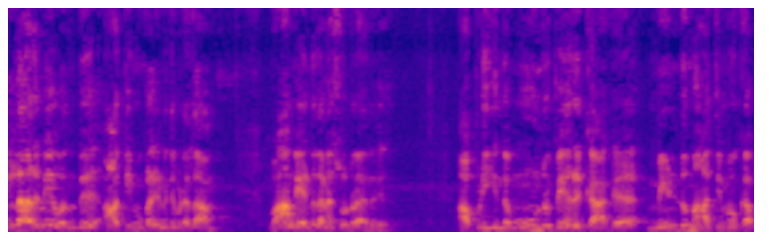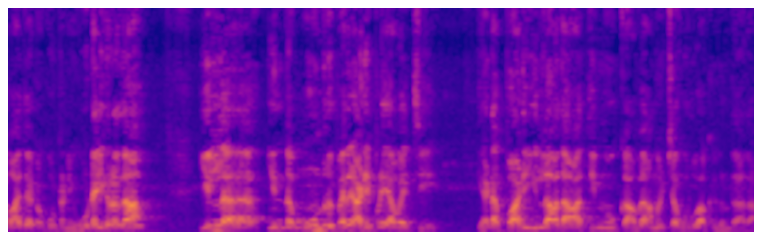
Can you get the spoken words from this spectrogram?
எல்லாருமே வந்து அதிமுக இணைந்து விடலாம். வாங்க என்று தானே சொல்றாரு. அப்படி இந்த மூன்று பேருக்காக மீண்டும் அதிமுக பாஜக கூட்டணி உடைகிறதா? இல்ல இந்த மூன்று பேரை அடிப்படையாக வச்சு எடப்பாடி இல்லாத அதிமுகவை அமித்ஷா உருவாக்குகின்றாரா?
